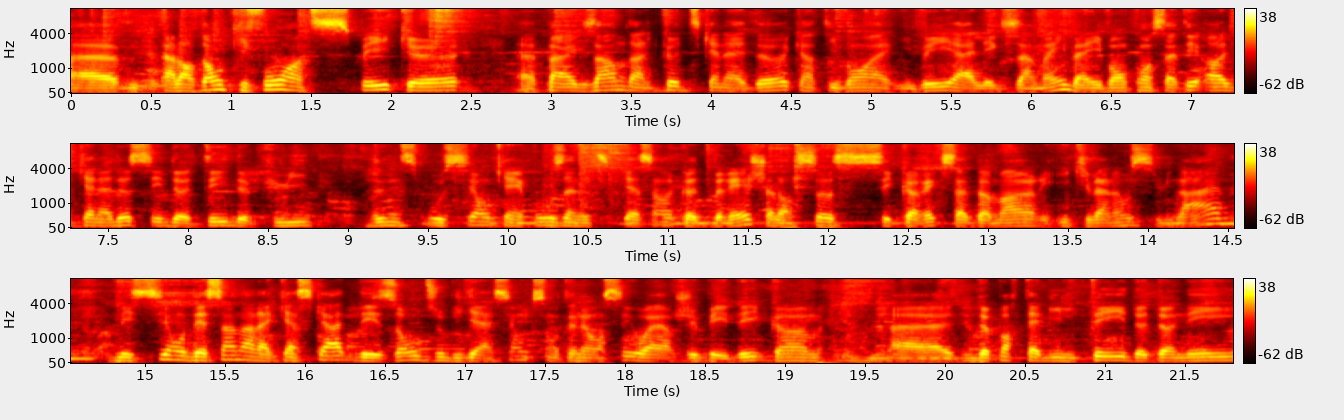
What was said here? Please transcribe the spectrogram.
Euh, alors donc, il faut anticiper que euh, par exemple, dans le cas du Canada, quand ils vont arriver à l'examen, ben, ils vont constater, ah, le Canada s'est doté depuis d'une disposition qui impose la notification en cas de brèche. Alors ça, c'est correct, ça demeure équivalent ou similaire. Mais si on descend dans la cascade des autres obligations qui sont énoncées au RGPD, comme euh, de portabilité de données,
